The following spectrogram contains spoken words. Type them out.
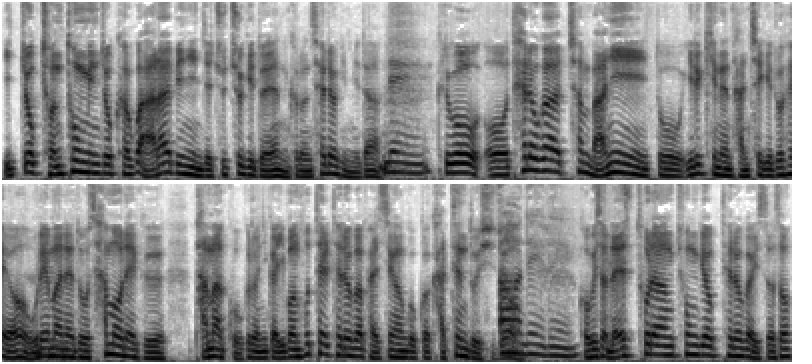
이쪽 전통 민족하고 아랍인이 이제 주축이 된 그런 세력입니다. 네. 그리고 어, 테러가 참 많이 또 일으키는 단체기도 해요. 음. 올해만 해도 3월에 그 바마코 그러니까 이번 호텔 테러가 발생한 곳과 같은 도시죠. 아, 네, 네. 거기서 레스토랑 총격 테러가 있어서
